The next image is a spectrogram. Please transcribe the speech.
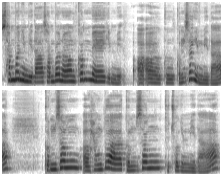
3번입니다. 3번은 금맥입니다. 아, 아, 그 금성입니다. 금성 어, 항두와 금성 두 촉입니다.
